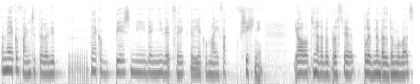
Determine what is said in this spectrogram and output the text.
Tam je jako fajn, že ty lidi, to je jako běžný denní věci, které Hmm. jako mají fakt všichni. Jo, že na tebe prostě plivne bezdomovec,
